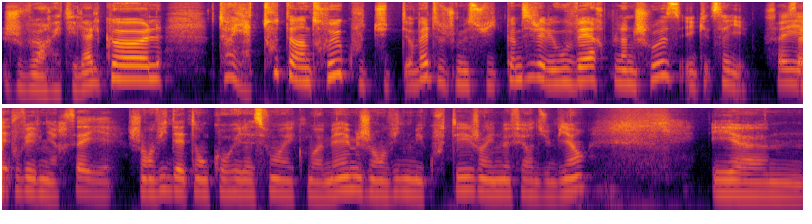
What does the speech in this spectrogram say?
je veux arrêter l'alcool. Toi, il y a tout un truc où tu, en fait, je me suis comme si j'avais ouvert plein de choses et que ça y est, ça, y est, pouvait venir. Ça y est. J'ai envie d'être en corrélation avec moi-même, j'ai envie de m'écouter, j'ai envie de me faire du bien. Et euh,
